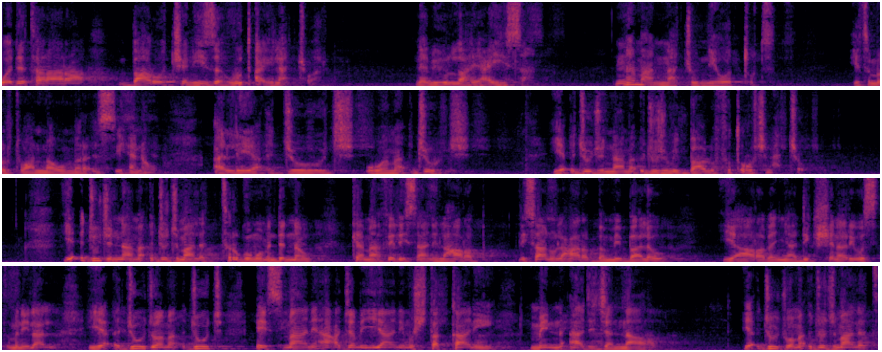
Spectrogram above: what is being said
ወደ ተራራ ባሮችን ይዘህ ውጣ ይላቸዋል ነቢዩላህ ዒሳ እነማን ናቸው እኒ የወጡት የትምህርቱ ዋናው ርዕስ ይሄ ነው አልያእጁጅ ወመእጁጅ የእጁጅና መእጁጅ የሚባሉ ፍጥሮች ናቸው የእጁጅና መእጁጅ ማለት ትርጉሙ ምንድን ነው ከማ ፊ ሊሳን ልዓረብ ሊሳኑ ልዓረብ በሚባለው የአረበኛ ዲክሽነሪ ውስጥ ምን ይላል የእጁጅ ወመእጁጅ እስማኒ አዕጀምያኒ ሙሽተካኒ ሚን አጅጀ ናር የእጁጅ ወመእጁጅ ማለት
